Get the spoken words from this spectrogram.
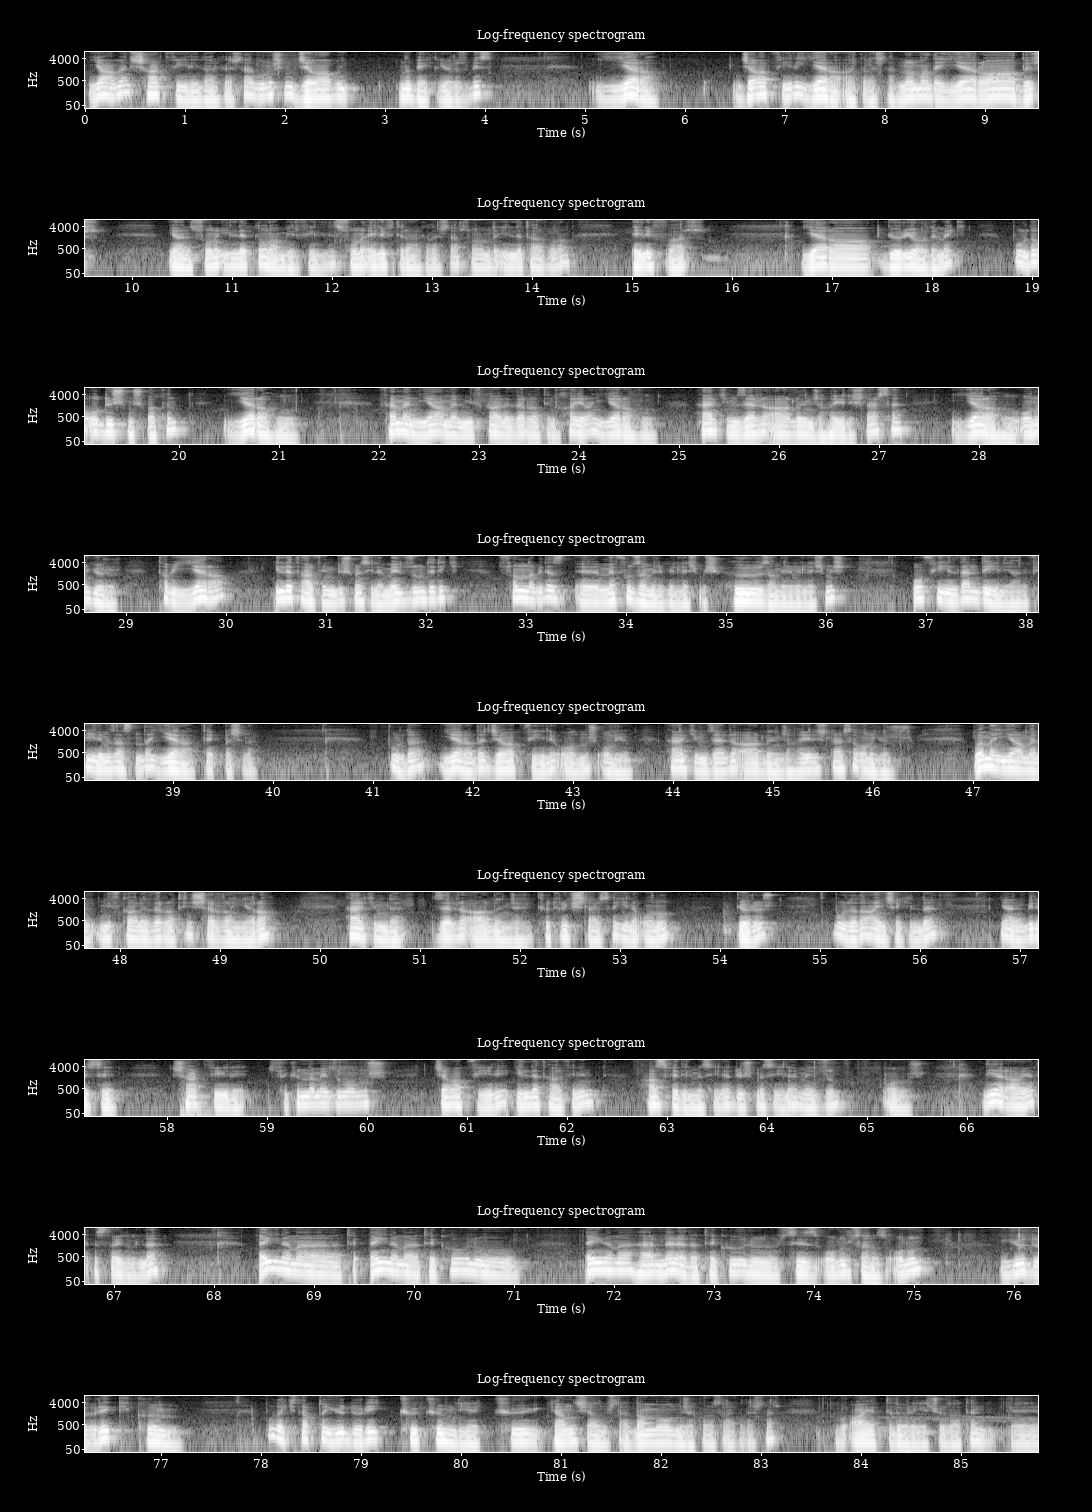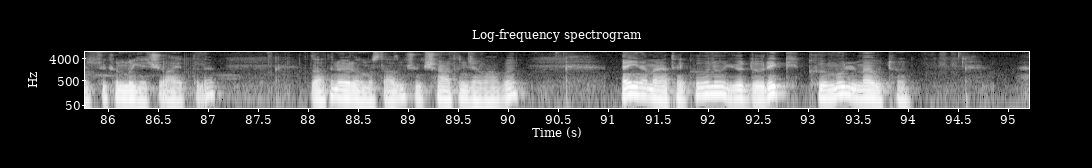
yamel şart fiiliydi arkadaşlar. Bunun şimdi cevabını bekliyoruz biz. Yara. Cevap fiili yara arkadaşlar. Normalde yaradır. Yani sonu illetli olan bir fiildir. Sonu eliftir arkadaşlar. Sonunda illet harfi olan elif var. Yara görüyor demek. Burada o düşmüş bakın. Yarahu. Femen yamel miskale zerratin hayran yarahu. Her kim zerre ağırlığınca hayır işlerse yarahu onu görür. Tabi yara illet harfinin düşmesiyle meczum dedik. Sonuna bir de e, mef'ul zamiri birleşmiş. Hü zamiri birleşmiş. O fiilden değil yani. Fiilimiz aslında yara tek başına. Burada yarada cevap fiili olmuş oluyor. Her kim zerre ağırlığınca hayır işlerse onu görür. Ve men ya'mel miskale zerratin şerran yara. Her kim de zerre ağırlığınca kötülük işlerse yine onu görür. Burada da aynı şekilde yani birisi şart fiili sükunla meczum olmuş. Cevap fiili illet harfinin hazfedilmesiyle düşmesiyle meczum olmuş. Diğer ayet Estağfirullah. Eynema te, eynema tekunu eynema her nerede tekunu siz olursanız olun yudrikküm. Burada kitapta yudrikküküm diye kü yanlış yazmışlar. Damme olmayacak orası arkadaşlar. Bu ayette de öyle geçiyor zaten. E, sükunlu geçiyor ayette de. Zaten öyle olması lazım. Çünkü şartın cevabı. Eynema tekunu yudrikkumul mevtu.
